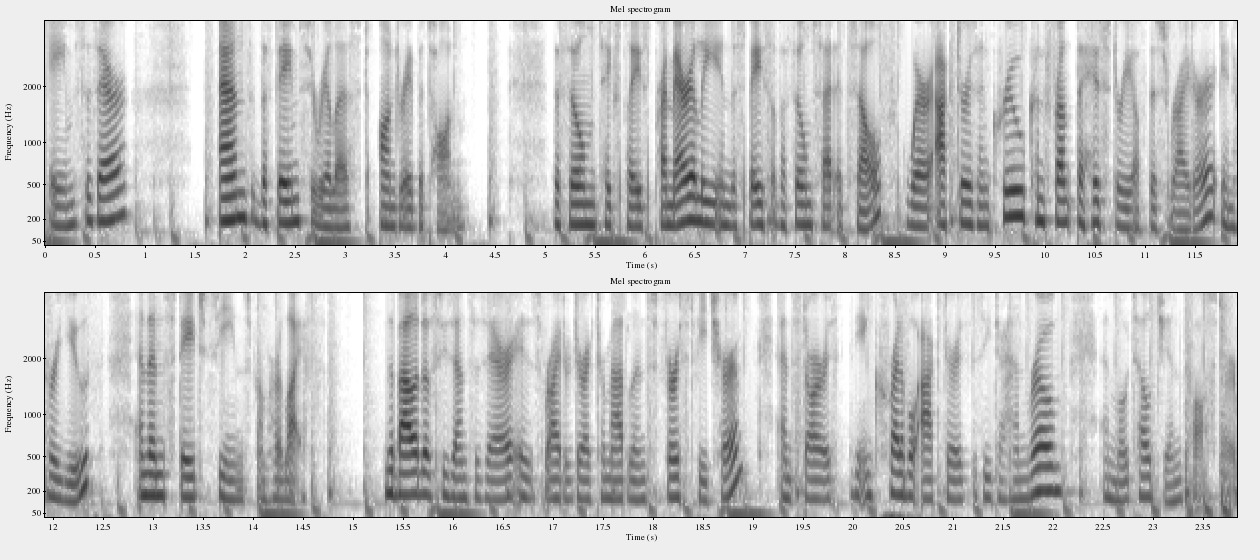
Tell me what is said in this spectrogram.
Aimé Césaire, and the famed surrealist André Breton. The film takes place primarily in the space of a film set itself, where actors and crew confront the history of this writer in her youth and then stage scenes from her life. The Ballad of Suzanne Césaire is writer director Madeleine's first feature and stars the incredible actors Zita Hanrot and Motell Gyn Foster.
